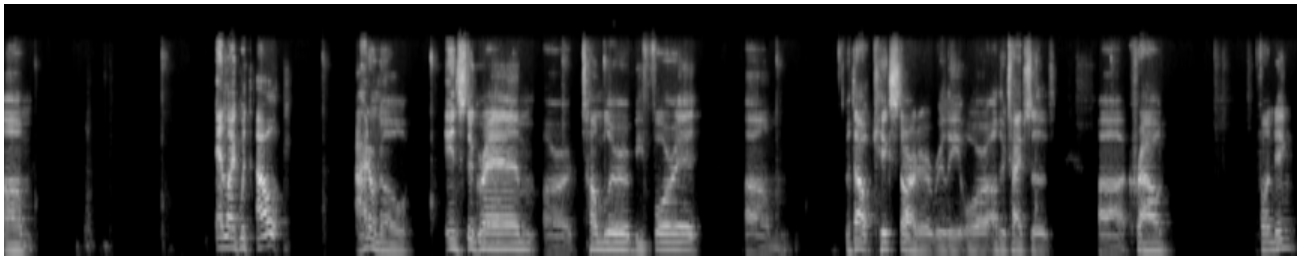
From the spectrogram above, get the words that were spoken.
Um, and like without, I don't know, Instagram or Tumblr before it, um, without Kickstarter really or other types of uh, crowd funding,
